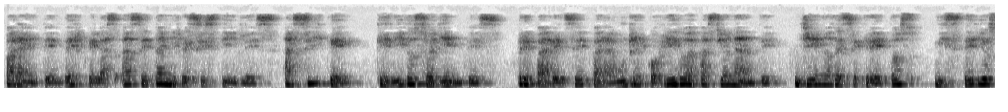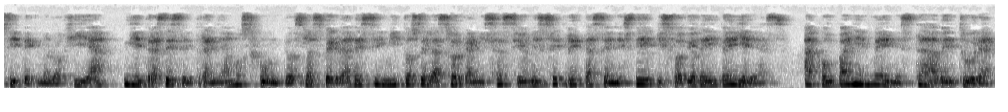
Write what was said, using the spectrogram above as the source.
para entender qué las hace tan irresistibles. Así que, queridos oyentes, prepárense para un recorrido apasionante, lleno de secretos, misterios y tecnología, mientras desentrañamos juntos las verdades y mitos de las organizaciones secretas en este episodio de Ideas. Acompáñenme en esta aventura,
